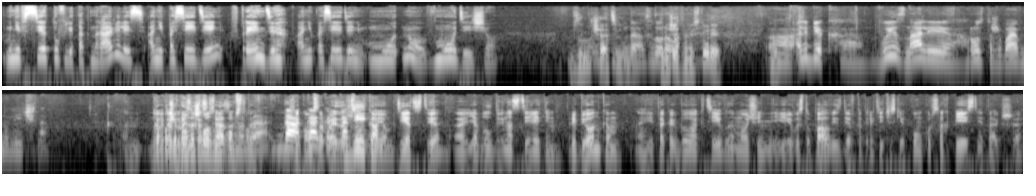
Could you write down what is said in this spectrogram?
мне все туфли так нравились. Они по сей день в тренде, они по сей день мо- ну, в моде еще. Замечательно. Да, здорово. Замечательная история. Вот. А, Алибек, а, вы знали Розу Тажибаевну лично. Ну, Как это вообще произошло сказано, знакомство? Да. Да. Знакомство как- как- произошло и в как? моем детстве. Э, Я был 12-летним ребенком, и так как был активным очень и выступал везде в патриотических конкурсах песни также,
